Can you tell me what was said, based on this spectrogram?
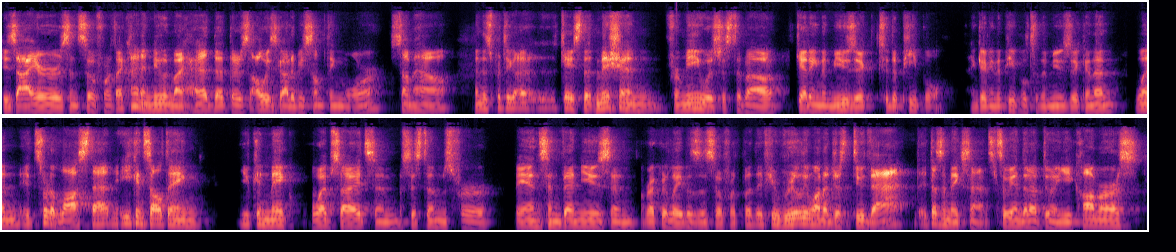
desires and so forth, I kind of knew in my head that there's always got to be something more somehow. In this particular case, the mission for me was just about getting the music to the people and getting the people to the music. And then when it sort of lost that, e-consulting, you can make websites and systems for bands and venues and record labels and so forth. But if you really want to just do that, it doesn't make sense. So we ended up doing e-commerce,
